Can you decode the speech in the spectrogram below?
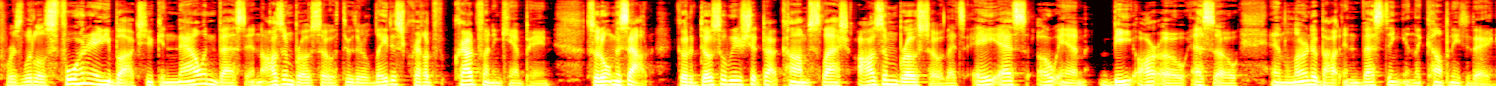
For as little as 480 bucks, you can now invest in Asombroso through their latest crowd, crowdfunding campaign. So don't miss out. Go to doseofleadership.com slash Asombroso, that's A-S-O-M-B-R-O-S-O, and learn about investing in the company today.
